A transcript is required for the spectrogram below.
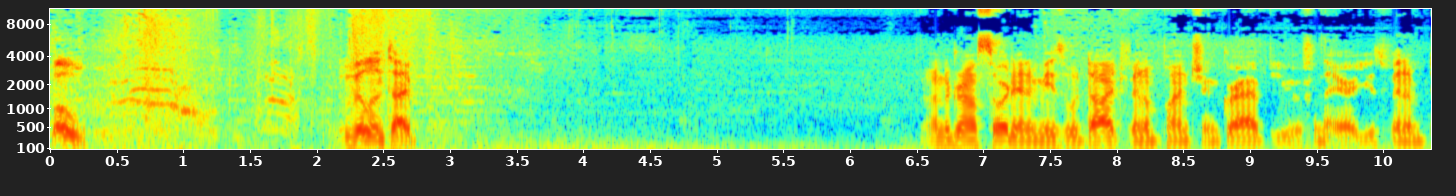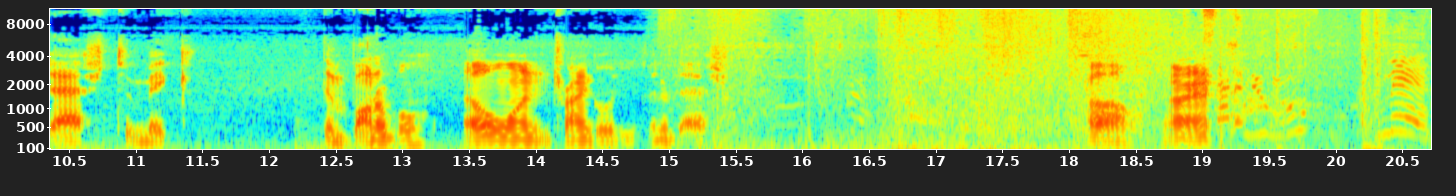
Whoa. Villain type. Underground sword enemies will dodge Venom Punch and grab you from the air. Use Venom Dash to make them vulnerable. L1 and triangle to use Venom Dash. Oh, alright. Is that a new move? Man,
